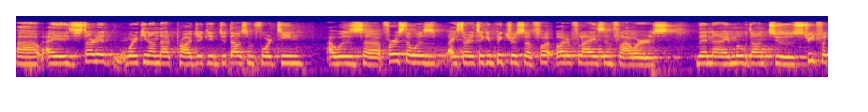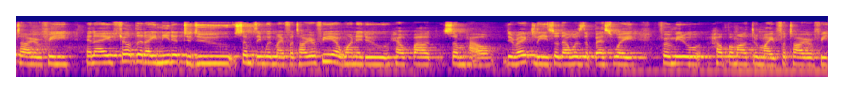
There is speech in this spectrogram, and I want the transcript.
Uh, I started working on that project in 2014. I was uh, first. I was. I started taking pictures of butterflies and flowers then I moved on to street photography, and I felt that I needed to do something with my photography. I wanted to help out somehow directly, so that was the best way for me to help them out through my photography.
